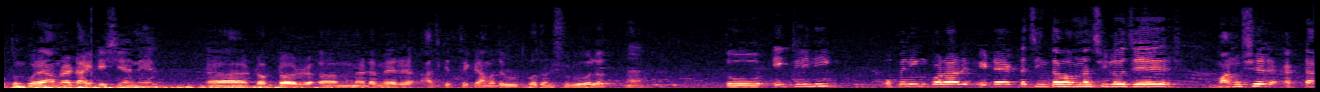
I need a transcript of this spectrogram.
নতুন করে আমরা ডায়েটিশিয়ানের ডক্টর ম্যাডামের আজকের থেকে আমাদের উদ্বোধন শুরু হলো। হ্যাঁ। তো এই ক্লিনিক ওপেনিং করার এটা একটা চিন্তা ভাবনা ছিল যে মানুষের একটা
